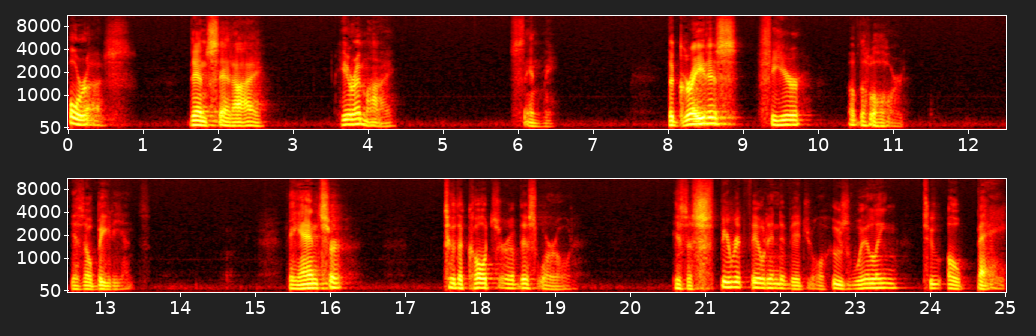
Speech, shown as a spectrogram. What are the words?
for us? Then said I, Here am I, send me. The greatest fear of the Lord is obedience. The answer to the culture of this world is a spirit filled individual who's willing to obey.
